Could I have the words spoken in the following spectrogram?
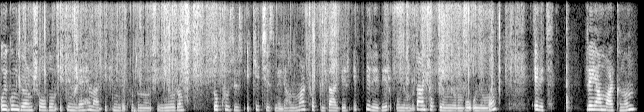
uygun görmüş olduğum ipimle hemen ipimin de kodunu veriyorum 902 çizmeli hanımlar çok güzel bir ip birebir uyumlu. Ben çok beğeniyorum bu uyumu. Evet Reyyan markanın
